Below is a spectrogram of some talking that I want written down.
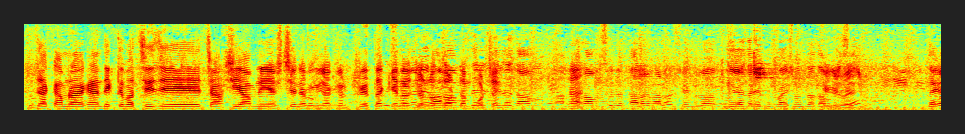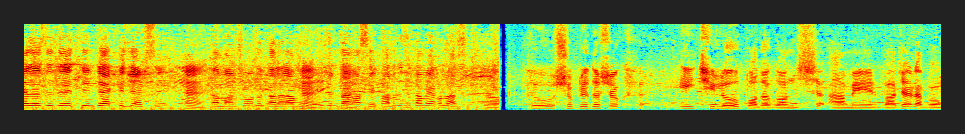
তো যাক আমরা এখানে দেখতে পাচ্ছি যে চাষি আম নিয়ে এসছেন এবং একজন ক্রেতা কেনার জন্য দরদাম করছেন। দাম হ্যাঁ। ছিল কালার ভালো সেগুলো দুই হাজার একুশ বাইশ দাম দেখা যাচ্ছে যে তিনটা এক কেজি আসছে। হ্যাঁ। মানসম্মত কালার আমগুলো হ্যাঁ, দাম আছে। ভালো দাম এখনও আছে। তো সুপ্রিয় দর্শক এই ছিল পদাগঞ্জ আমের বাজার এবং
